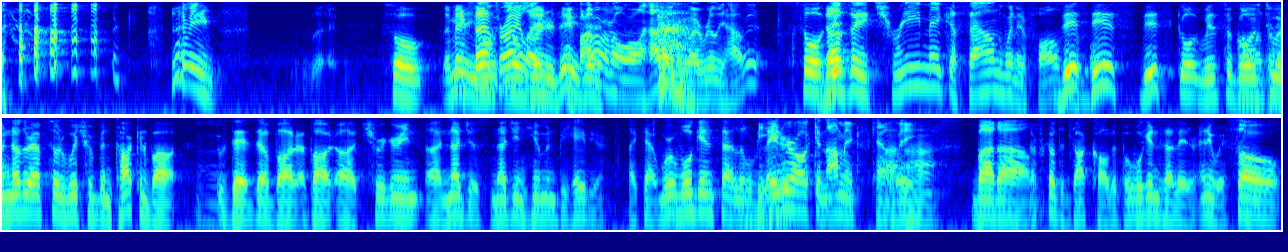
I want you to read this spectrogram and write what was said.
I mean, So it makes you sense, right? Like, days, if I don't know I have it, do I really have it? So Does thi- a tree make a sound when it falls? on thi- the floor? this this go this will go into another episode which we've been talking about, Mm-hmm. the, the, about about uh, triggering uh, nudges, nudging human behavior like that. We're, we'll get into that a little later. behavioral economics can't Uh, wait. uh-huh. But um, I forgot what the doc called it, but we'll get into that later. Anyway, so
